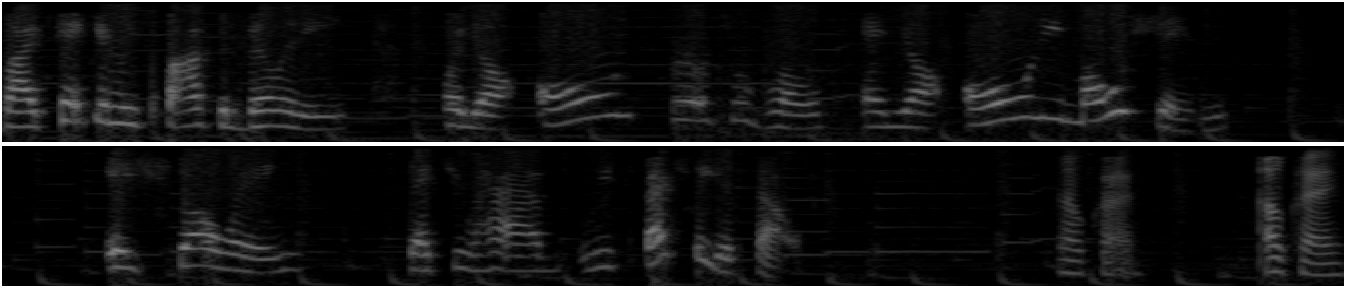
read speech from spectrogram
By taking responsibility for your own spiritual growth and your own emotions is showing that you have respect for yourself. Okay. Okay.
